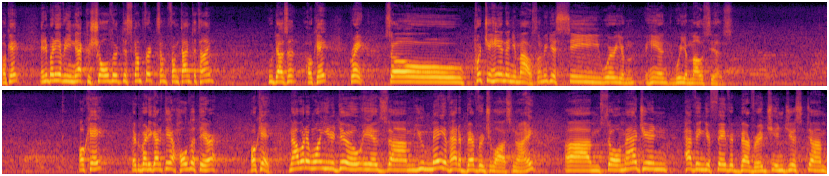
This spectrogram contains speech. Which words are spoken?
Okay. Anybody have any neck or shoulder discomfort from time to time? Who doesn't? Okay. Great. So put your hand on your mouse. Let me just see where your hand, where your mouse is. Okay, everybody got it there? Hold it there. Okay, now what I want you to do is um, you may have had a beverage last night. Um, so imagine having your favorite beverage and just um,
